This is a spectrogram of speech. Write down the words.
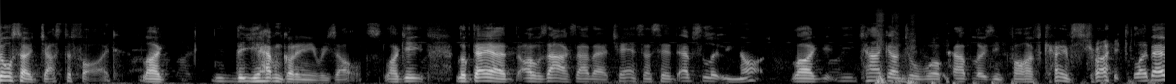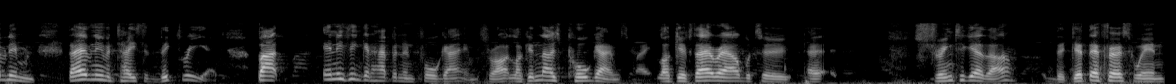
also justified. Like you haven't got any results. Like, you, look, they are. I was asked, are they a chance? And I said, absolutely not. Like, you can't go into a World Cup losing five games straight. Like, they haven't even they haven't even tasted victory yet. But anything can happen in four games, right? Like in those pool games, mate. Like if they were able to uh, string together, they get their first win,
